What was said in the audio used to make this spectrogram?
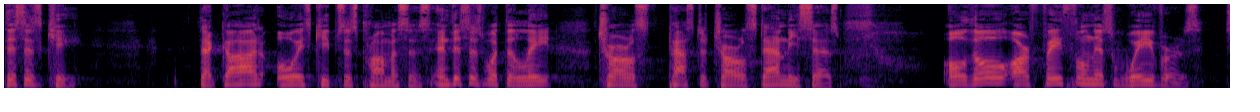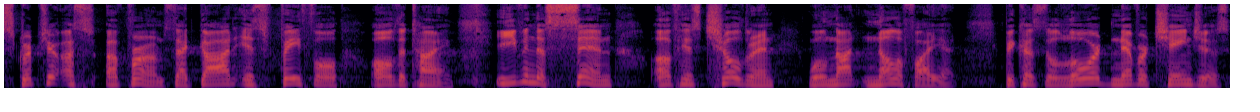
This is key. That God always keeps his promises. And this is what the late Charles, Pastor Charles Stanley says. Although our faithfulness wavers, Scripture affirms that God is faithful all the time. Even the sin of his children will not nullify it because the Lord never changes.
